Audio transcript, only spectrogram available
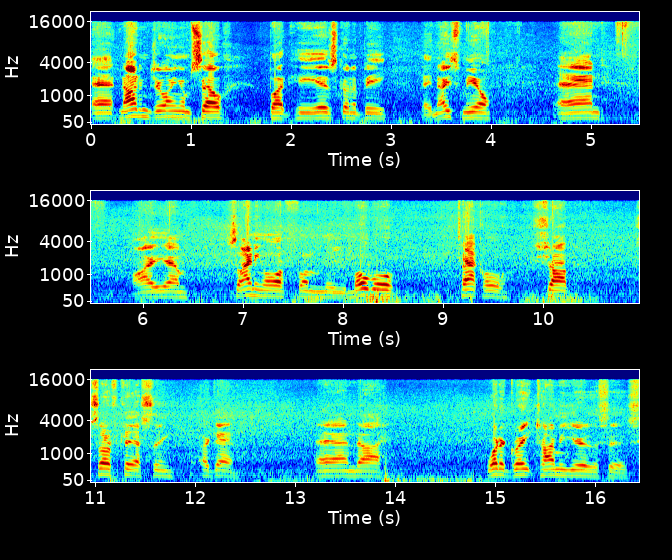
And not enjoying himself, but he is going to be a nice meal. And I am signing off from the mobile tackle shop surf casting again. And uh, what a great time of year this is.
